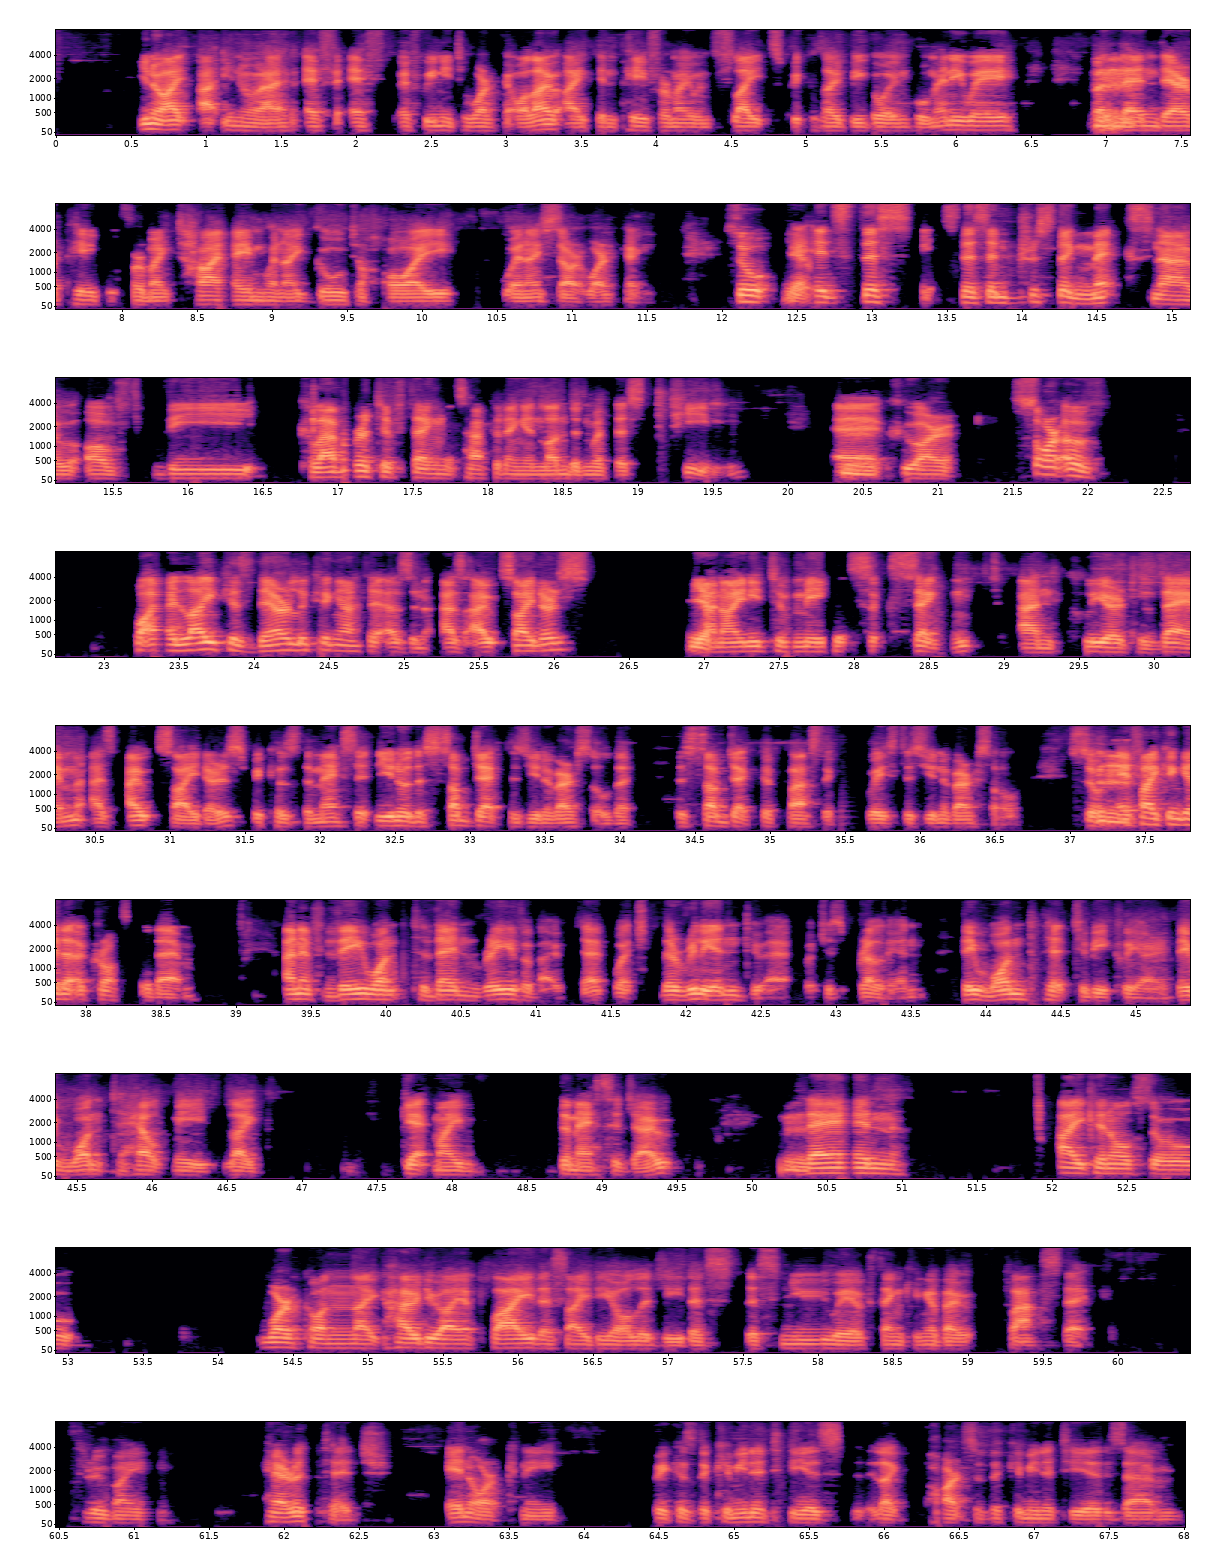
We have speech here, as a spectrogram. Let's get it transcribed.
you know, I, I you know, I, if if if we need to work it all out, I can pay for my own flights because I'd be going home anyway. But mm. then they're paying for my time when I go to Hoy when I start working. So yeah. it's this it's this interesting mix now of the collaborative thing that's happening in London with this team, mm. uh, who are sort of what I like is they're looking at it as an as outsiders. Yeah. And I need to make it succinct and clear to them as outsiders because the message, you know, the subject is universal. The, the subject of plastic waste is universal. So mm. if I can get it across to them, and if they want to then rave about it, which they're really into it, which is brilliant, they want it to be clear. They want to help me like get my the message out. Mm. Then I can also work on like how do I apply this ideology, this this new way of thinking about plastic through my heritage in Orkney, because the community is like parts of the community is um,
